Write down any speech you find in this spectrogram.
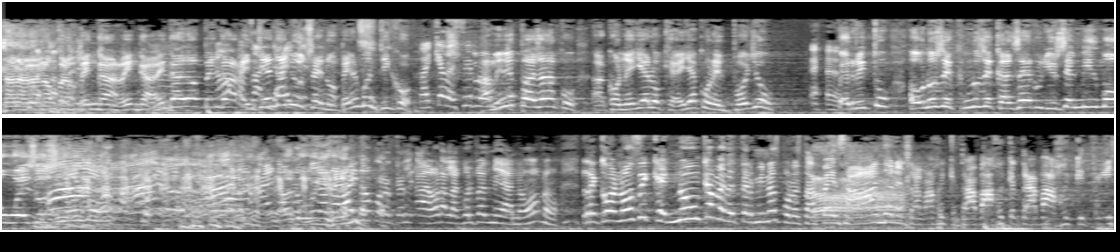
No, no, no, no, pero venga, venga, venga, Doc, venga, No, pues, que- usted, no, venga un momentico. Hay que decirlo. A mí me pasa con, a- con ella lo que a ella con el pollo. Perrito, a uno se, uno se cansa de rullirse el mismo hueso, ¿sí o no? Ay, no, bien. ay, no, pero que ahora la culpa es mía, no, no. Reconoce que nunca me determinas por estar Ah. pensando en el trabajo y que el trabajo y que el trabajo y que y,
